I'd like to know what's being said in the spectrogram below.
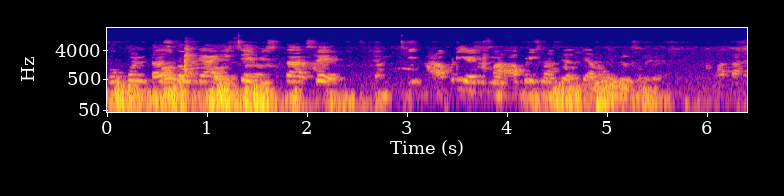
તો પણ દસ કહું કે આ વિસ્તાર છે. આપણી એરિયામાં આપણી પાસે અત્યારે માતાને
